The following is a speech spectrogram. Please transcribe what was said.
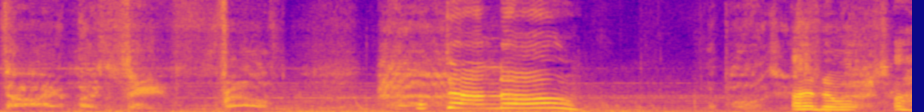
Die, my saint filth! Dano! I don't. Uh,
